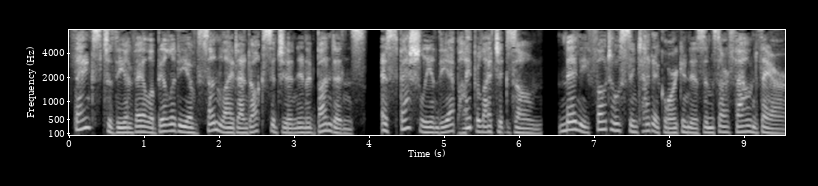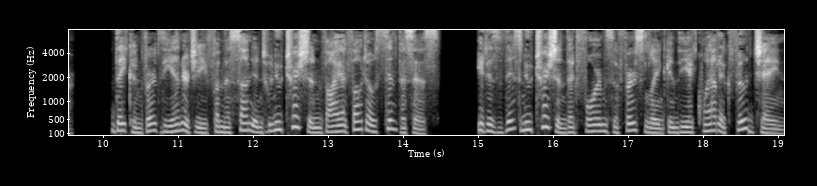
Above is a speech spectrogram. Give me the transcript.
Thanks to the availability of sunlight and oxygen in abundance, especially in the epipelagic zone, many photosynthetic organisms are found there. They convert the energy from the sun into nutrition via photosynthesis. It is this nutrition that forms the first link in the aquatic food chain,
